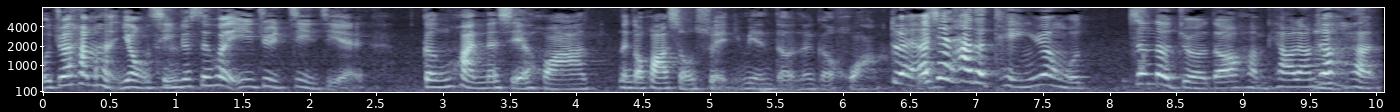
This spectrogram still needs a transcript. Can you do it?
我觉得他们很用心，嗯、就是会依据季节更换那些花，那个花手水里面的那个花。对，对而且它的庭院我。真的觉得很漂亮，就很、嗯、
